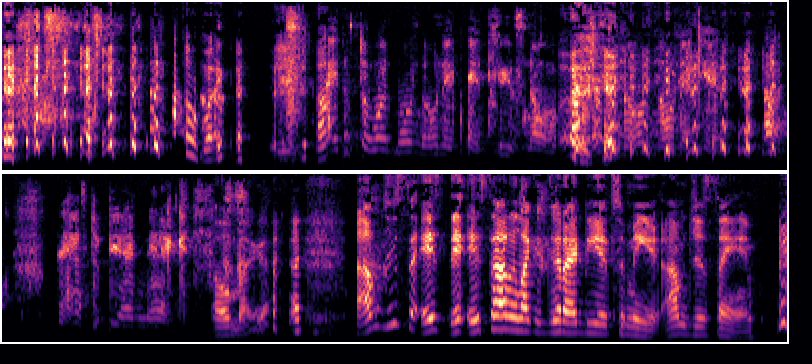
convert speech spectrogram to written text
oh my god. I just don't want no please no. No no neckhead. None. There has to be a neck. Oh my god. I'm just saying, it's, it, it sounded like a good idea to me. I'm just saying.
